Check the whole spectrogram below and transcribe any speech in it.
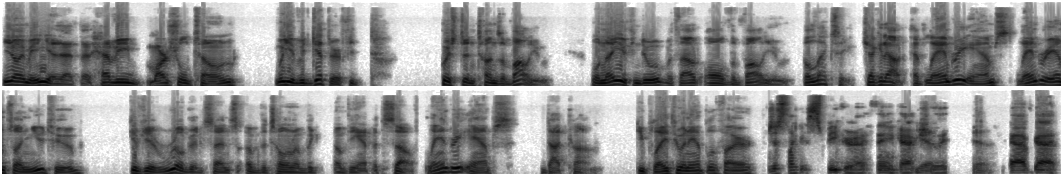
You know what I mean? Yeah, that, that heavy Marshall tone. Well, you would get there if you t- pushed in tons of volume. Well, now you can do it without all the volume. The Lexi. Check it out at Landry Amps. Landry Amps on YouTube gives you a real good sense of the tone of the of the amp itself. LandryAmps.com. Do you play through an amplifier? Just like a speaker, I think, actually. Yeah. yeah I've got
